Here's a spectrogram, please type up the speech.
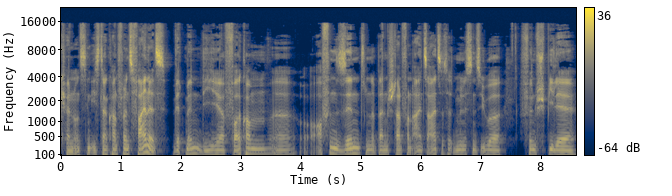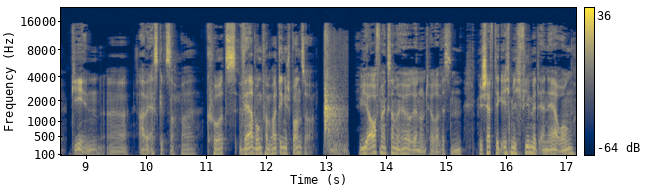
können uns den Eastern Conference Finals widmen, die hier vollkommen äh, offen sind und bei einem Stand von 1-1. Es wird mindestens über fünf Spiele gehen. Äh, aber erst gibt's noch mal kurz Werbung vom heutigen Sponsor. Wie aufmerksame Hörerinnen und Hörer wissen, beschäftige ich mich viel mit Ernährung.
